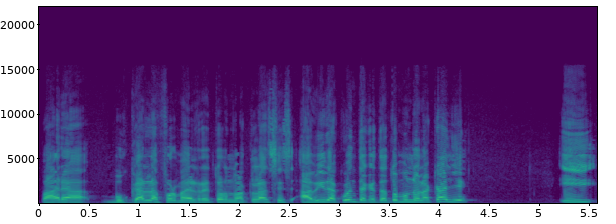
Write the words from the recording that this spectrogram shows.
para buscar la forma del retorno a clases, habida cuenta que está todo el mundo en la calle y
